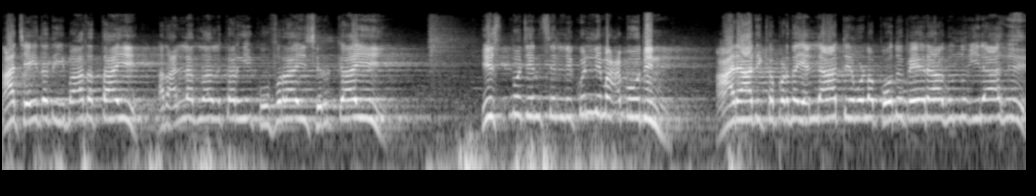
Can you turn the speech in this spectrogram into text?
ആ ചെയ്തത് ഇബാദത്തായി. അത് അല്ലാത്തവർക്കിറങ്ങി കുഫറായി ശിർക്കായി. ആരാധിക്കപ്പെടുന്ന എല്ലാത്തിനുമുള്ള പൊതുപേരാകുന്നു ഇലാഹ്.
